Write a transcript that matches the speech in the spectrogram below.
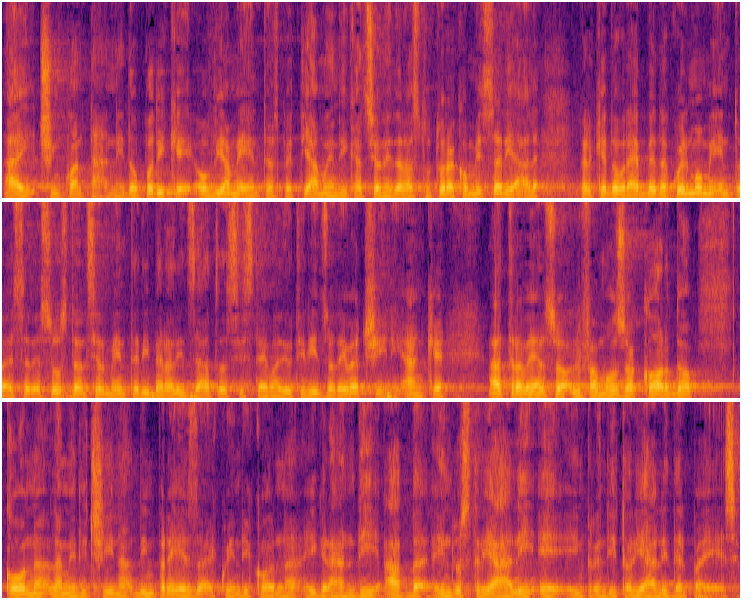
ai 50 anni. Dopodiché ovviamente aspettiamo indicazioni dalla struttura commissariale perché dovrebbe da quel momento essere sostanzialmente liberalizzato il sistema di utilizzo dei vaccini anche attraverso il famoso accordo con la medicina d'impresa e quindi con i grandi hub industriali e imprenditoriali del Paese.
